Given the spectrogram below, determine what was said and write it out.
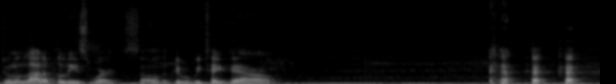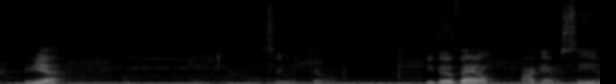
doing a lot of police work. So the people we take down, yeah. Let's see what we're doing. You good, fam? I can't even see you.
